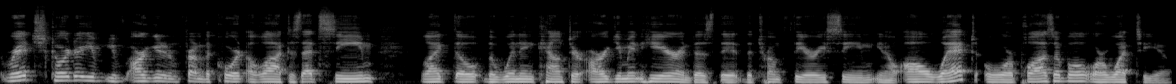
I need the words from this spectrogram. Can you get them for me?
Rich Cordray, you've, you've argued in front of the court a lot. Does that seem like the the winning counter argument here? And does the the Trump theory seem you know all wet or plausible or what to you?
